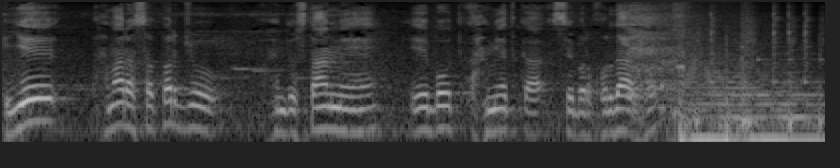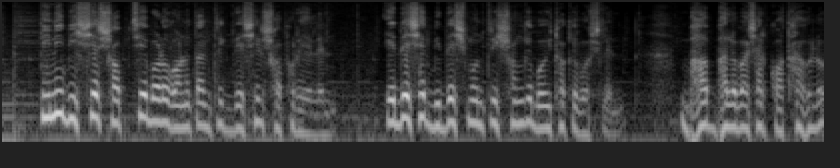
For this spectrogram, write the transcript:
ये हमारा सफ़र जो हिंदुस्तान में है ये बहुत अहमियत का से बरखुरदार है তিনি বিশ্বের সবচেয়ে বড় গণতান্ত্রিক দেশের সফরে এলেন এ দেশের বিদেশমন্ত্রীর সঙ্গে বৈঠকে বসলেন ভাব ভালোবাসার কথা হলো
